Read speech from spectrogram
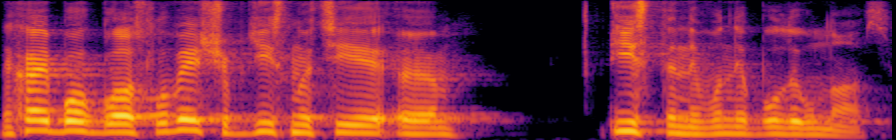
Нехай Бог благословить, щоб дійсно ці е, істини вони були у нас.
